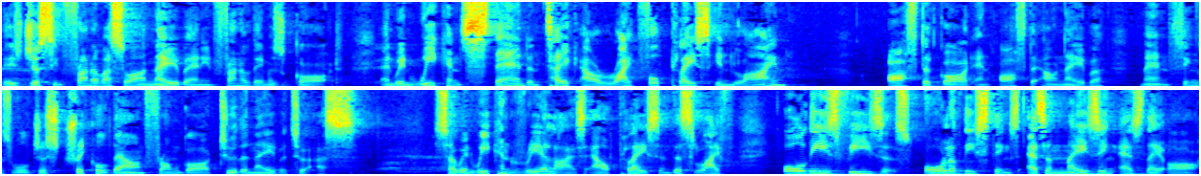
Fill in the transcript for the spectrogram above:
There's just in front of us our neighbor, and in front of them is God. And when we can stand and take our rightful place in line after God and after our neighbor, man, things will just trickle down from God to the neighbor, to us. So when we can realize our place in this life, all these visas, all of these things, as amazing as they are,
